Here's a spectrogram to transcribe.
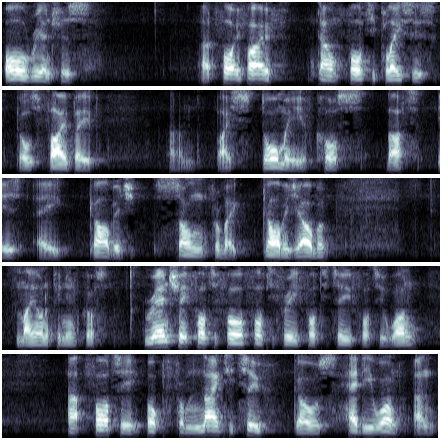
all re-entries. At 45, down 40 places, goes Fire Babe. And by Stormzy, of course, that is a garbage song from a garbage album. My own opinion, of course. Re-entry 44, 43, 42, 41. At 40, up from 92, goes Headie 1 and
